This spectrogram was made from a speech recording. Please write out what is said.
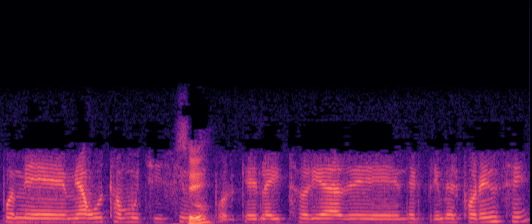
Pues me, me ha gustado muchísimo, porque es la historia del primer forense.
